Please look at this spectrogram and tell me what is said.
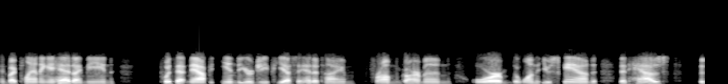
And by planning ahead, I mean put that map into your GPS ahead of time from Garmin or the one that you scanned that has the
